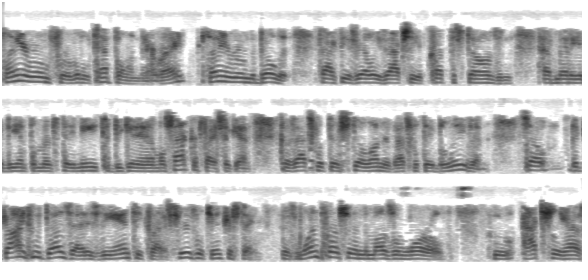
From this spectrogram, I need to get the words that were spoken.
plenty of room for a little temple in there, right? Plenty of room to build it. In fact, the Israelis actually have cut the stones and have many of the implements they need to begin animal sacrifice again, because that's what they're still under. That's what they believe in. So the guy who does that is the Antichrist. Here's what's interesting. There's one person in the Muslim world who actually has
